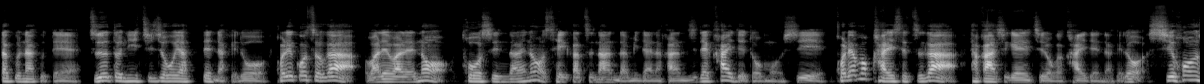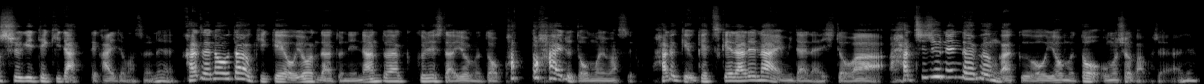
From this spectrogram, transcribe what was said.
全くなくて、ずっと日常やってんだけど、これこそが我々の等身大の生活なんだみたいな感じで書いてると思うし、これも解説が高橋源一郎が書いてんだけど、資本主義的だって書いてますよね。風の歌を聴けを読んだ後になんとなくクリスタル読むとパッと入ると思いますよ。春樹受け付けられないみたいな人は、80年代文学を読むと面白いかもしれないね。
